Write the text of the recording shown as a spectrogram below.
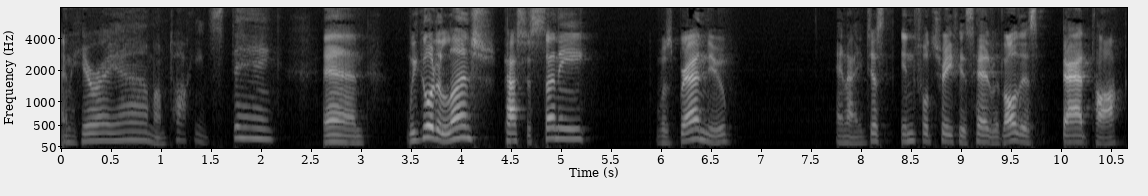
And here I am. I'm talking stink. And we go to lunch. Pastor Sonny was brand new. And I just infiltrate his head with all this bad talk.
